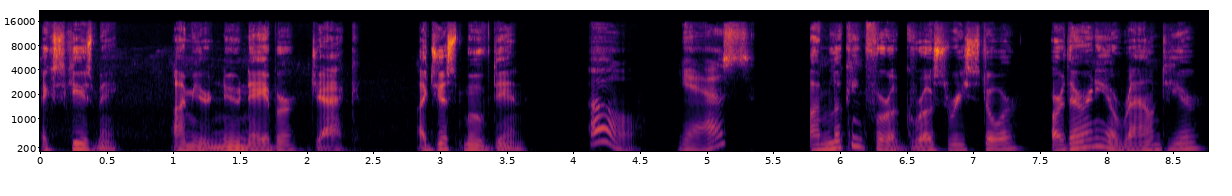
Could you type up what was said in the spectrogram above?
Excuse me, I'm your new neighbor, Jack. I just moved in. Oh, yes? I'm looking for a grocery store. Are there any around here?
